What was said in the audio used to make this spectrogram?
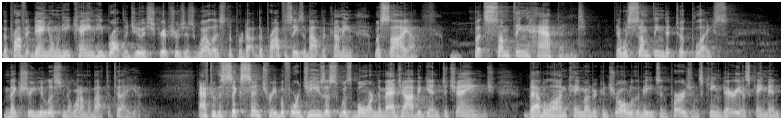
the prophet Daniel, when he came, he brought the Jewish scriptures as well as the, the prophecies about the coming Messiah. But something happened. There was something that took place. Make sure you listen to what I'm about to tell you. After the sixth century, before Jesus was born, the Magi began to change. Babylon came under control of the Medes and Persians. King Darius came in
